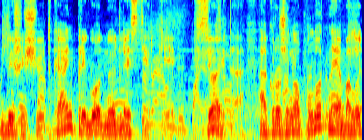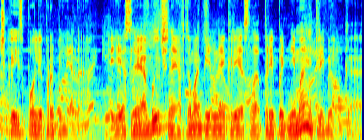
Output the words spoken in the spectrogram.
дышащую ткань, пригодную для стирки. Все это окружено плотной оболочкой из полипропилена. Если обычное автомобильное кресло приподнимает ребенка,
